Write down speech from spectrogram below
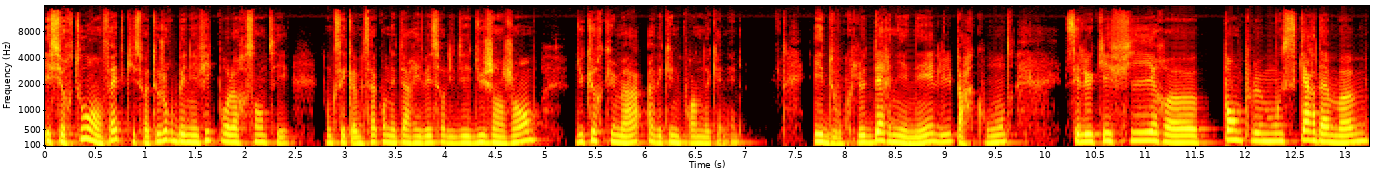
et surtout, en fait, qui soit toujours bénéfique pour leur santé. Donc, c'est comme ça qu'on est arrivé sur l'idée du gingembre, du curcuma avec une pointe de cannelle. Et donc, le dernier né, lui, par contre, c'est le kéfir euh, pamplemousse cardamome,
